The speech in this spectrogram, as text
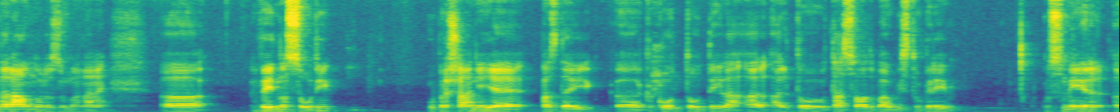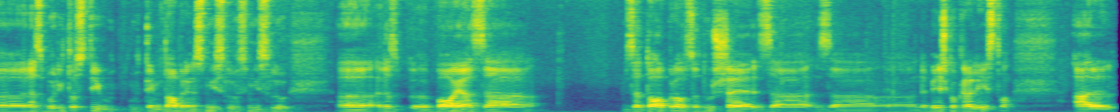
naravno razumen, uh, vedno sodi. Vprašanje je pa zdaj, uh, kako to dela, ali, ali to, ta sodba v bistvu gre v smer uh, razboritosti, v, v tem dobrem smislu, v smislu uh, raz, boja za, za dobro, za duše, za, za uh, nebeško kraljestvo, ali uh,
